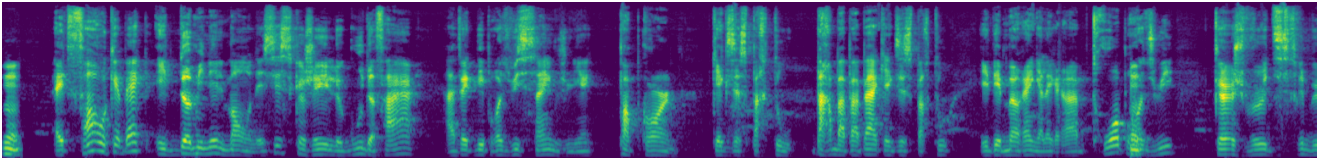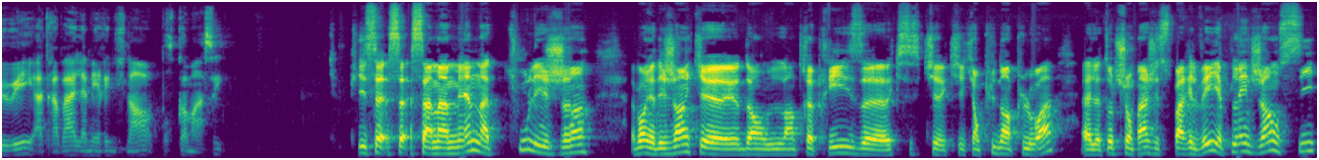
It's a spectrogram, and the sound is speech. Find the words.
hmm. être fort au Québec et dominer le monde. Et c'est ce que j'ai le goût de faire avec des produits simples, Julien. Popcorn qui existe partout, barbe à papa qui existe partout et des meringues à l'agréable. Trois hmm. produits que je veux distribuer à travers l'Amérique du Nord pour commencer. Puis ça, m'amène à tous les gens. Bon, il y a des gens que, dans l'entreprise euh, qui, qui, ont plus d'emploi, euh, le taux de chômage est super élevé. Il y a plein de gens aussi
